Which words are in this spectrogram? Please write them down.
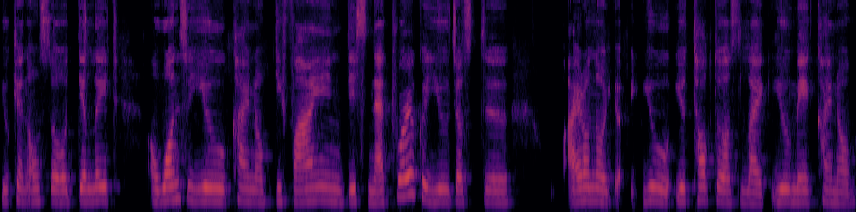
you can also delete uh, once you kind of define this network, you just, uh, I don't know, you, you talk to us like you make kind of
